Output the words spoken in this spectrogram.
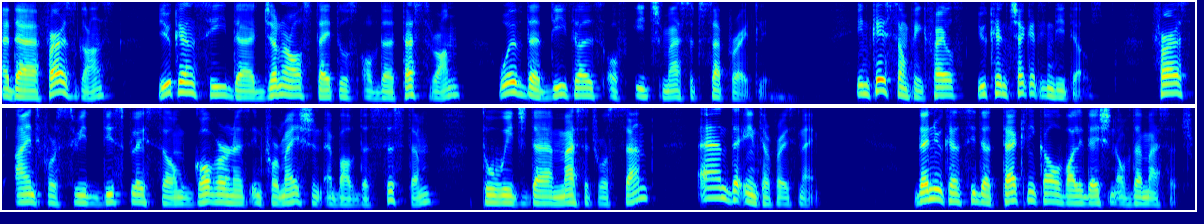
At the first glance, you can see the general status of the test run with the details of each message separately. In case something fails, you can check it in details. First, INT4 Suite displays some governance information about the system to which the message was sent and the interface name. Then you can see the technical validation of the message.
